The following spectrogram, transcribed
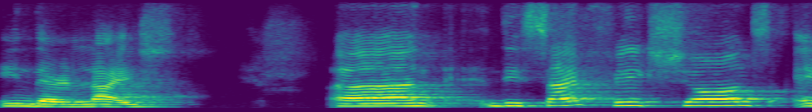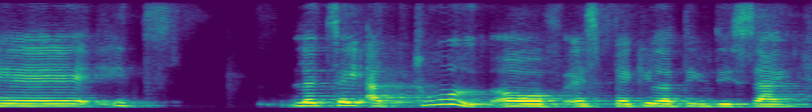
in their lives. And design fictions, uh, it's let's say a tool of a speculative design.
